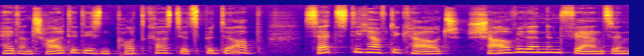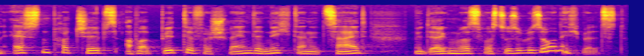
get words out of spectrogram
hey, dann schalte diesen Podcast jetzt bitte ab. Setz dich auf die Couch, schau wieder in den Fernsehen, ess ein paar Chips, aber bitte verschwende nicht deine Zeit mit irgendwas, was du sowieso nicht willst.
